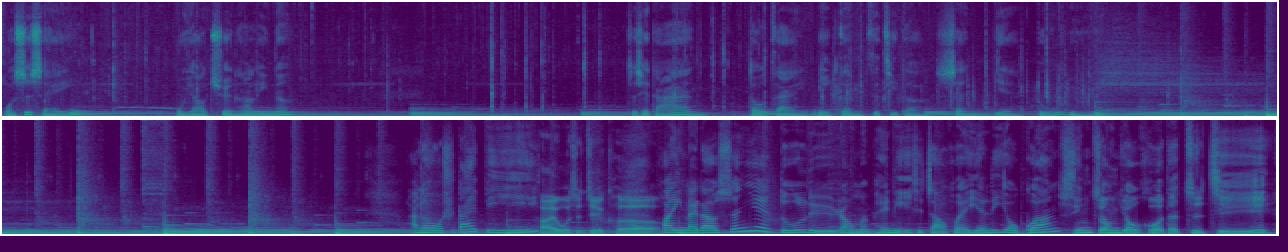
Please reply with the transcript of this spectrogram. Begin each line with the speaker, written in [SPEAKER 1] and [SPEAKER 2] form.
[SPEAKER 1] 我是谁？我要去哪里呢？这些答案都在你跟自己的深夜独旅。Hello，我是黛比，
[SPEAKER 2] 嗨，我是杰克，
[SPEAKER 1] 欢迎来到深夜独旅，让我们陪你一起找回眼里有光、心中有火的自己。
